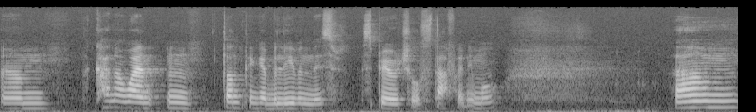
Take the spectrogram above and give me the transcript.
Um, I kind of went, mm, don't think I believe in this spiritual stuff anymore. Um,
